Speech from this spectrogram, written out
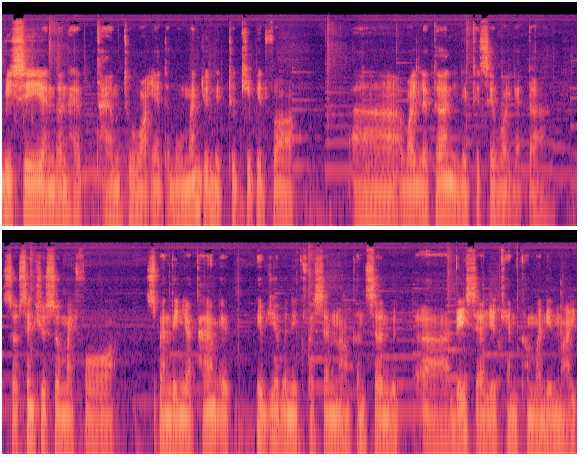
busy and don't have time to watch at the moment you need to keep it for uh, voice letter and you need to save voice letter. So thank you so much for spending your time. If, if you have any question or concern with uh, this uh, you can comment in my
